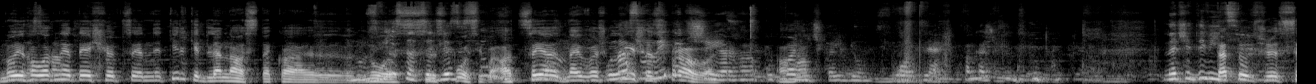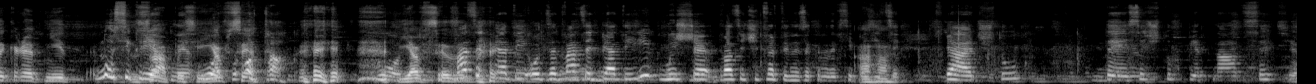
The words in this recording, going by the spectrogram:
Ну і головне те, що це не тільки для нас така е, Ну, ну, звісно, це для спосіб, а це У нас найважливіша велика справа. черга. От Ага. Ванечка, йдемо. От, глянь, покажи. Значить, Та дивіться. тут же секретні Ну, секретне. записи, я От, все- Отак. От. Я все за- 25-й, от за 25-й рік ми ще 24-й не закрили всі Ага. позиції. 5 штук, 10 штук, 15, е,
